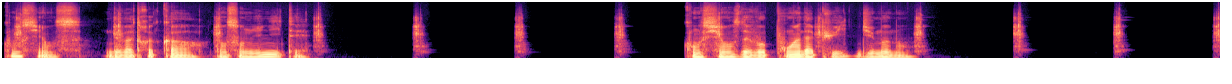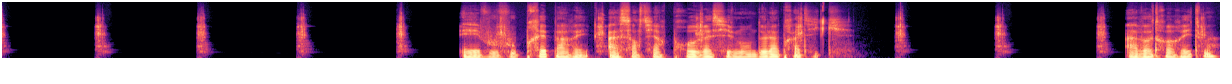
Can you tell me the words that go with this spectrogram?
Conscience de votre corps dans son unité. Conscience de vos points d'appui du moment. Et vous vous préparez à sortir progressivement de la pratique. À votre rythme,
